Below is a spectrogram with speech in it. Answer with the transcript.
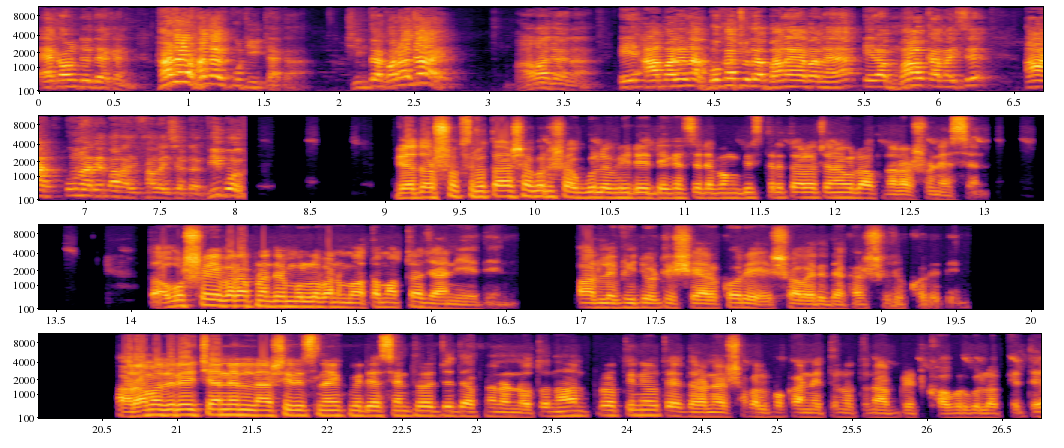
অ্যাকাউন্টে দেখেন হাজার হাজার কোটি টাকা। চিন্তা করা যায়? ভাবা যায় না। এই আবারে না বোকাচোদা বানায় বানায় এরা মাল কামাইছে আর ওনারে পাড়ায় ফালাইছে একটা বিপদ। প্রিয় দর্শক, শ্রোতা, আশা করি সবগুলো ভিডিও দেখেছেন এবং বিস্তারিত আলোচনাগুলো আপনারা শুনেছেন। তো অবশ্যই এবার আপনাদের মূল্যবান মতামতটা জানিয়ে দিন। পারলে ভিডিওটি শেয়ার করে সবাই দেখার সুযোগ করে দিন। আর আমাদের এই চ্যানেল নাসির ইসলামিক মিডিয়া সেন্টারে যদি আপনারা নতুন হন, প্রতিনিয়ত এই ধরনের সকল প্রকার নিত্য নতুন আপডেট খবরগুলো পেতে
